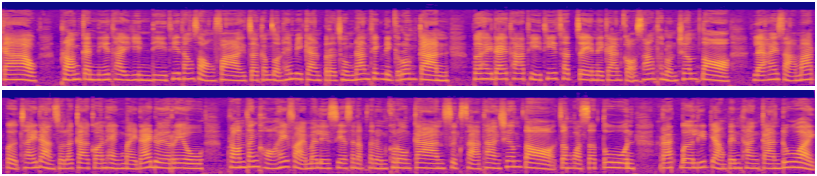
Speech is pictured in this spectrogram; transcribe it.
2559 พร้อมกันนี้ไทยยินดีที่ทั้งสองฝ่ายจะกำหนดให้มีการประชุมด้านเทคนิคร่วมกัน เพื่อให้ได้ท่าทีที่ชัดเจนในการก่อสร้างถนนเชื่อมต่อ และให้สามารถเปิดใช้ด่านศุลกากรแห่งใหม่ได้โดยเร็ว พร้อมทั้งขอให้ฝ่ายมาเลเซียสนับสนุนโครงการ ศึกษาทางเชื่อมต่อ จังหวัดสตูล รัฐเบอร์ลิตอย่างเป็นทางการด้วย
